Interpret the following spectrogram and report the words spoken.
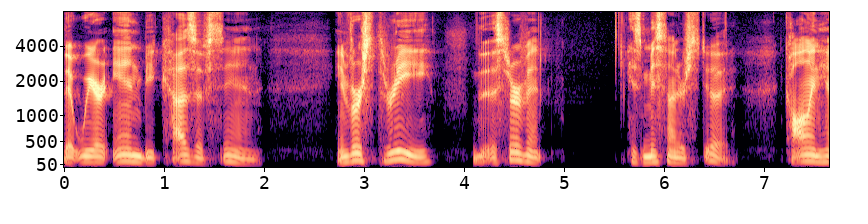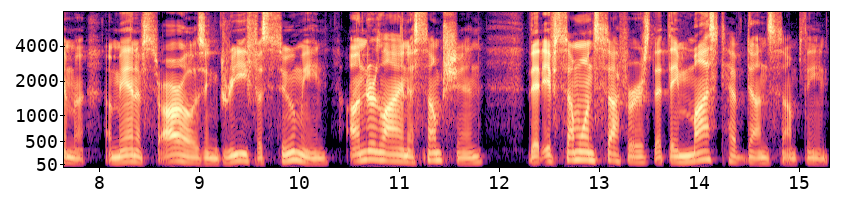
that we are in because of sin. In verse 3, the servant is misunderstood, calling him a, a man of sorrows and grief, assuming, underlying assumption that if someone suffers that they must have done something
